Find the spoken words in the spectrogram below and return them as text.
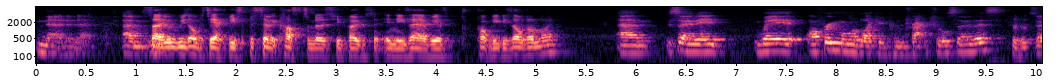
No, no, no. Um, So we obviously have to be specific customers who focus in these areas. Probably be sold online. Um, so it, we're offering more of like a contractual service. Mhm. So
